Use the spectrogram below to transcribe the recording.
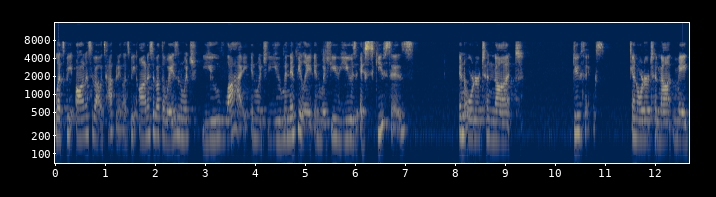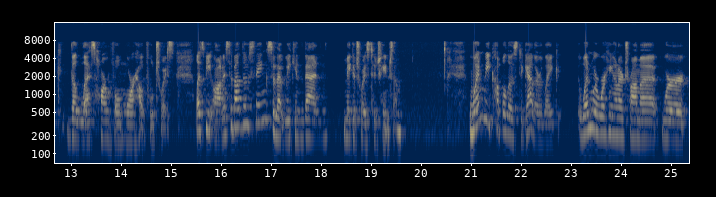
let's be honest about what's happening. Let's be honest about the ways in which you lie, in which you manipulate, in which you use excuses in order to not do things, in order to not make the less harmful, more helpful choice. Let's be honest about those things so that we can then make a choice to change them. When we couple those together, like when we're working on our trauma, we're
